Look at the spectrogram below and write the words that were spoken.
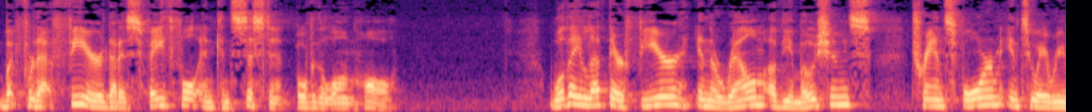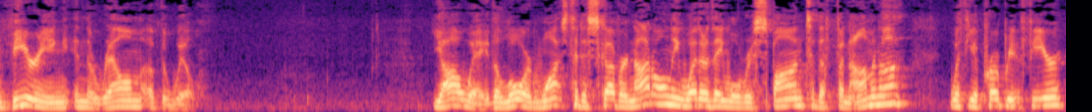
but for that fear that is faithful and consistent over the long haul. Will they let their fear in the realm of the emotions transform into a revering in the realm of the will? Yahweh, the Lord, wants to discover not only whether they will respond to the phenomena with the appropriate fear,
